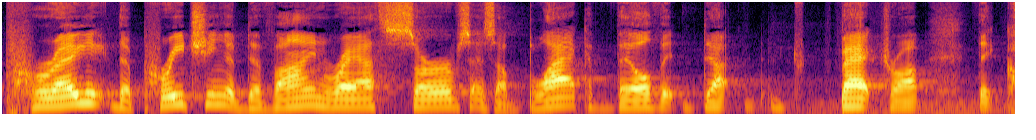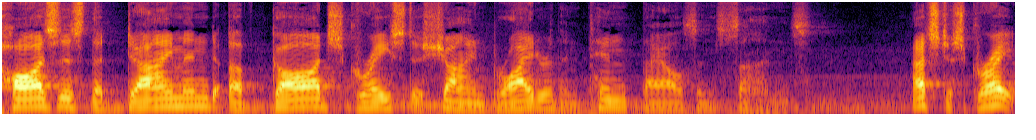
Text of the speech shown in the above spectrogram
pray, the preaching of divine wrath serves as a black velvet di- backdrop that causes the diamond of God's grace to shine brighter than 10,000 suns. That's just great.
